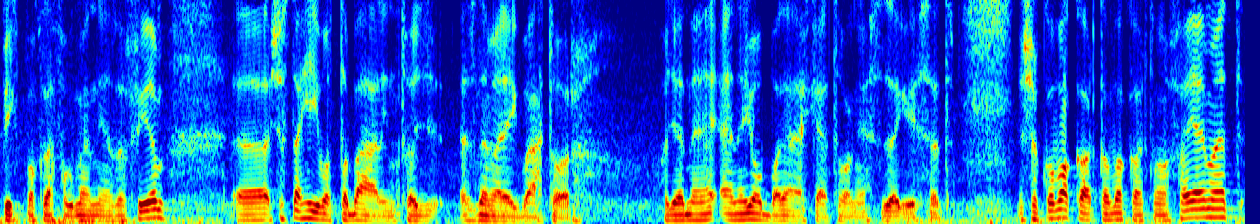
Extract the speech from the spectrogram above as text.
pikpak le fog menni ez a film. És aztán hívott a Bálint, hogy ez nem elég bátor hogy ennél, ennél jobban el kell tolni ezt az egészet. És akkor vakartam, vakartam a fejemet,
